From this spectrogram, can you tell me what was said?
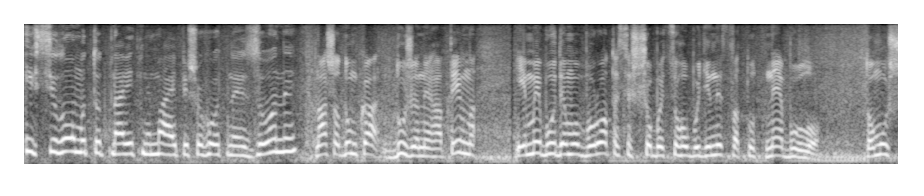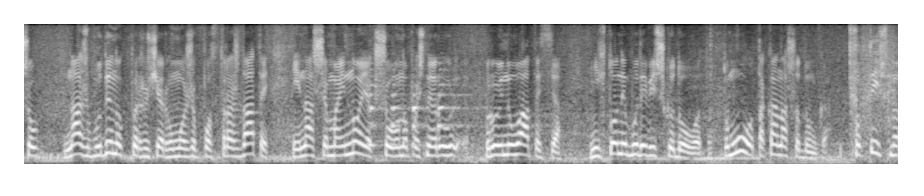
І в цілому тут навіть немає пішохідної зони. Наша думка дуже негативна, і ми будемо боротися, щоб цього будівництва тут не було. Тому що наш будинок в першу чергу може постраждати, і наше майно, якщо воно почне руйнуватися, ніхто не буде відшкодовувати. Тому така наша думка. Фактично,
